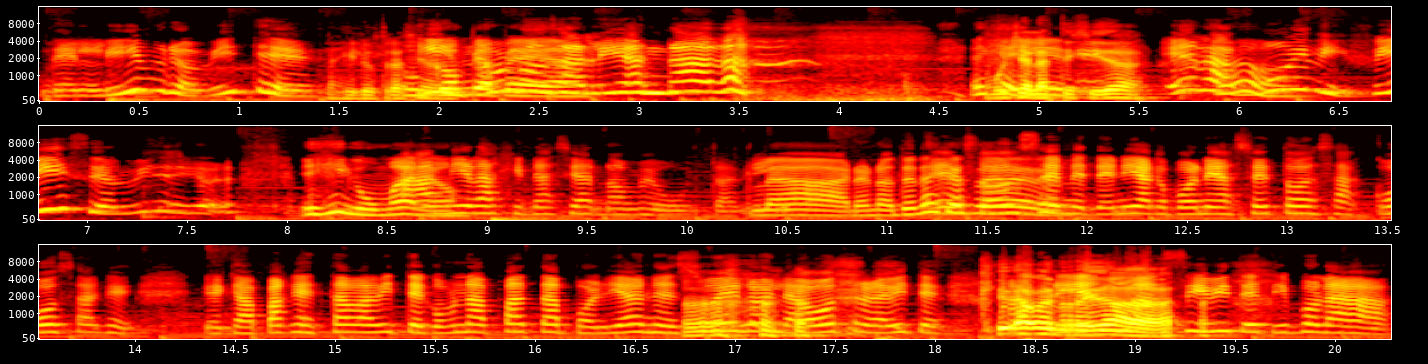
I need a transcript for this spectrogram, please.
del libro, ¿viste? Las Y ilustraciones. Un no nos salía nada. Es Mucha que elasticidad. Era No. muy difícil, ¿viste? Yo- es inhumano. a mí la gimnasia no me gusta. ¿viste? Claro, no, tenés que Entonces me tenía que poner a hacer todas esas cosas que, que capaz que estaba, viste, con una pata apoyada en el Ah. suelo y la otra, viste, Quedaba enredada. Así, viste, tipo la,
